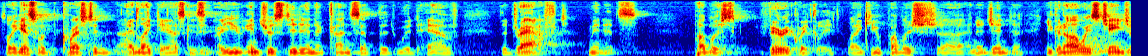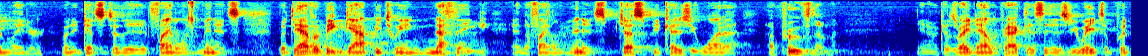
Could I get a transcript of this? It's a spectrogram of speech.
so I guess what question I'd like to ask is, are you interested in a concept that would have the draft minutes published very quickly, like you publish uh, an agenda. You can always change them later when it gets to the final minutes, but to have a big gap between nothing and the final minutes, just because you want to approve them, you know, because right now the practice is you wait to put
